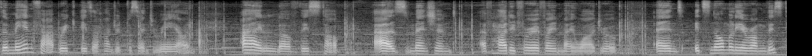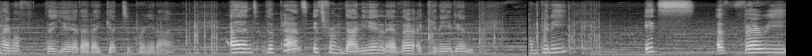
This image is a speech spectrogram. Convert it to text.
the main fabric is 100% rayon. I love this top. As mentioned, I've had it forever in my wardrobe and it's normally around this time of the year that I get to bring it out. And the pants is from Danier Leather a Canadian company. It's a very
